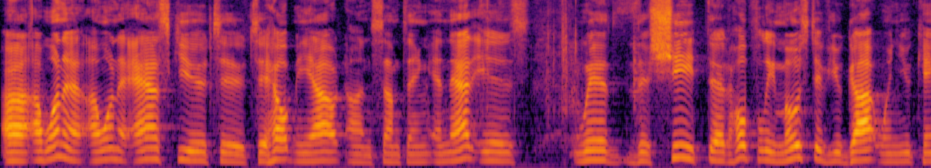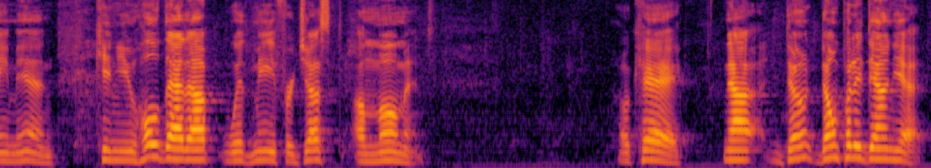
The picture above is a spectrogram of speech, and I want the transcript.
uh, I want to I want to ask you to to help me out on something, and that is with the sheet that hopefully most of you got when you came in. Can you hold that up with me for just a moment? Okay. Now, don't, don't put it down yet.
